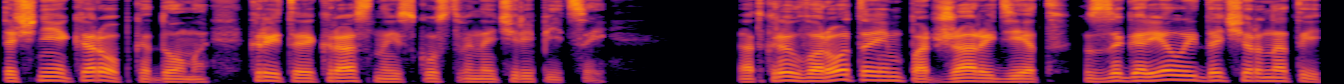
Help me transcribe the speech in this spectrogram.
Точнее, коробка дома, крытая красной искусственной черепицей — Открыл ворота им поджарый дед, загорелый до черноты,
